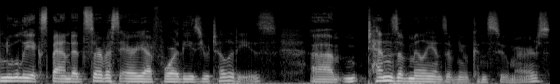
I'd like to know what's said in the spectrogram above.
newly expanded service area for these utilities, um, tens of millions of new consumers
